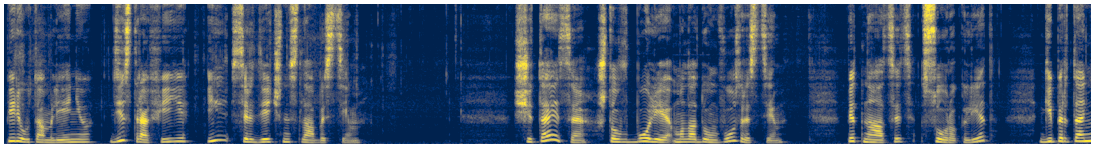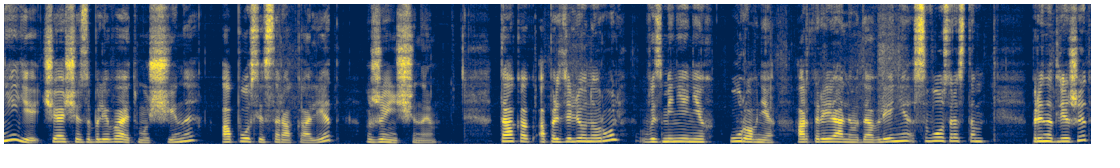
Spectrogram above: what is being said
переутомлению, дистрофии и сердечной слабости. Считается, что в более молодом возрасте, 15-40 лет, гипертонией чаще заболевают мужчины, а после 40 лет – женщины, так как определенную роль в изменениях уровня артериального давления с возрастом принадлежит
